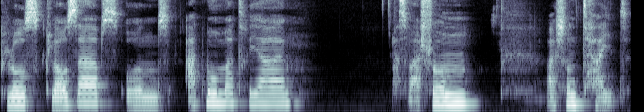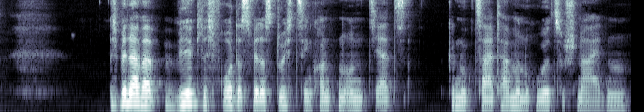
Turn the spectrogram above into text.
plus Close-ups und Atmomaterial. Das war schon, war schon tight. Ich bin aber wirklich froh, dass wir das durchziehen konnten und jetzt genug Zeit haben, in Ruhe zu schneiden.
